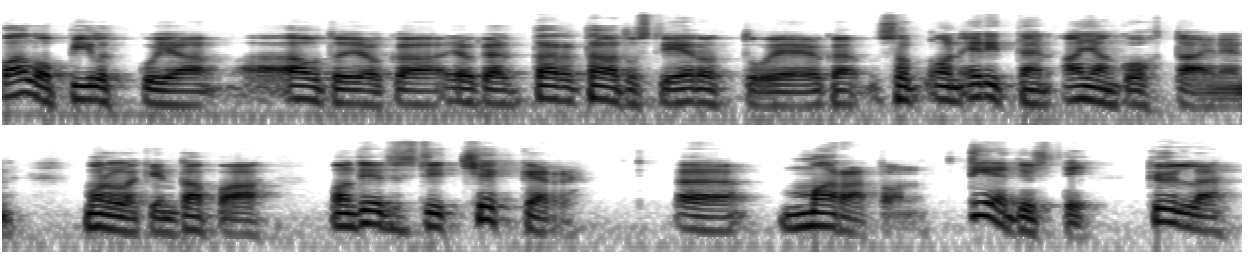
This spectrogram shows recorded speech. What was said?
valopilkku ja auto, joka, joka tar- taatusti erottuu ja joka so- on erittäin ajankohtainen monellakin tapaa, on tietysti Checker ö, Maraton. Tietysti. Kyllä,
